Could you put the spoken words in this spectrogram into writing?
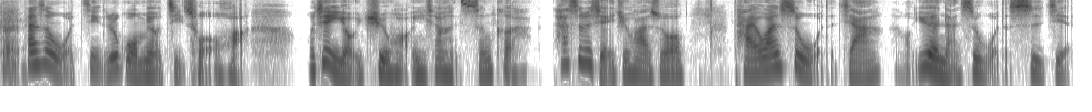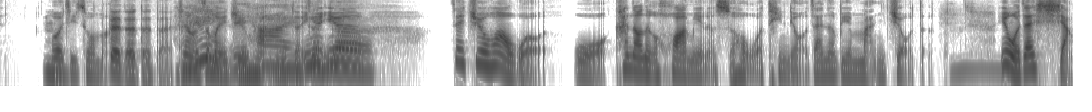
对，但是我记如果我没有记错的话，我记得有一句话我印象很深刻，他是不是写一句话说：“台湾是我的家，然后越南是我的世界。”我有记错吗？对对对对，好像有这么一句话，对对，因为因为这句话我我看到那个画面的时候，我停留在那边蛮久的，因为我在想，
